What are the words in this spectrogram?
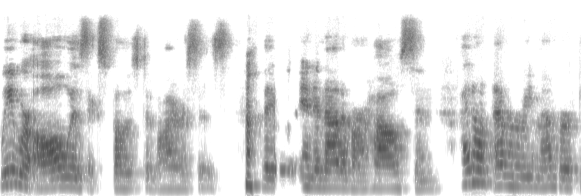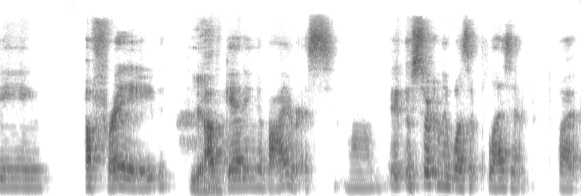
we were always exposed to viruses. they were in and out of our house, and I don't ever remember being afraid yeah. of getting a virus. Um, it, it, certainly wasn't pleasant, but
